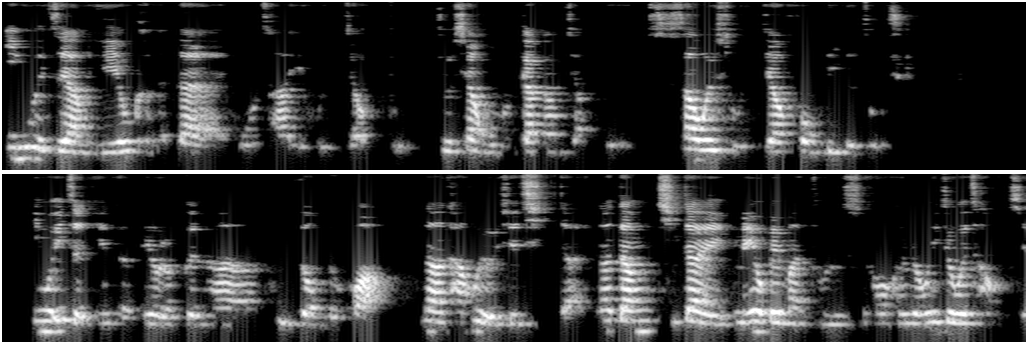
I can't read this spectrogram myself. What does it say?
因为这样也有可能带来摩擦，也会比较多。就像我们刚刚讲的，稍微属于比较封闭的族群，因为一整天可能没有人跟他互动的话，那他会有一些期待。那当期待没有被满足的时候，很容易就会吵架，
